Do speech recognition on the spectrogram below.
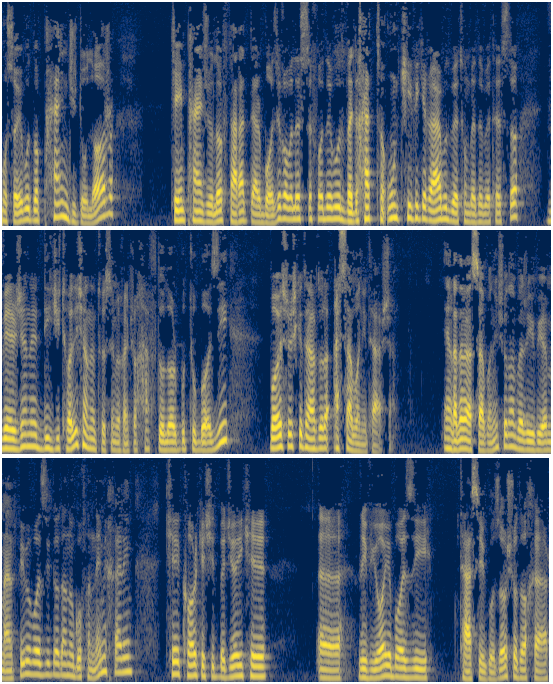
مساوی بود با 5 دلار. که این 5 دلار فقط در بازی قابل استفاده بود و حتی اون کیفی که قرار بود بهتون بده Bethesda version دیجیتالیش هم نتونستیم می‌خوایم. چون 7 دلار بود تو بازی باعث شد که طرفدار عصبانی ترشن اینقدر عصبانی شدن و review منفی به بازی دادن و گفتن نمی‌خریم که کار کشید به جایی که ریویو های بازی تأثیر گذار شد آخر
